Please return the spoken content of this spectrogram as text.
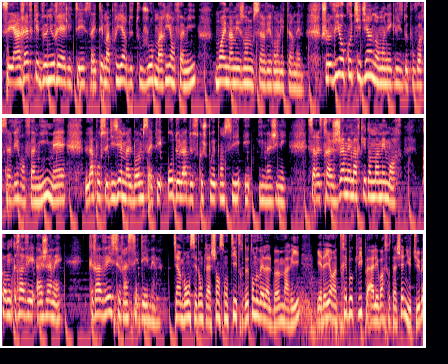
C'est un rêve qui est devenu réalité. Ça a été ma prière de toujours, Marie en famille, moi et ma maison nous servirons l'Éternel. Je le vis au quotidien dans mon église de pouvoir servir en famille, mais là pour ce dixième album, ça a été au-delà de ce que je pouvais penser et imaginer. Ça restera jamais marqué dans ma mémoire, comme gravé à jamais, gravé sur un CD même. Tiens bon, c'est donc la chanson titre de ton nouvel album, Marie. Il y a d'ailleurs un très beau clip à aller voir sur ta chaîne YouTube.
